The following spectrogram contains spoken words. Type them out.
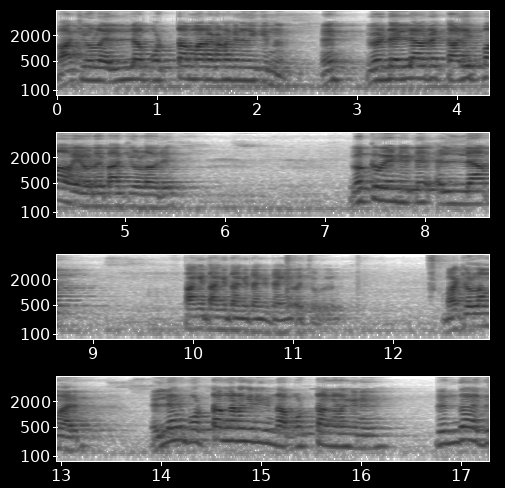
ബാക്കിയുള്ള എല്ലാം പൊട്ടന്മാരെ കണക്കിന് നിൽക്കുന്നു. ഏഹ് ഇവരുടെ എല്ലാവരുടെ കളിപ്പാവയോട് ബാക്കിയുള്ളവര്. ഇവക്ക് വേണ്ടിയിട്ട് എല്ലാം താങ്ങി താങ്ങി താങ്ങി താങ്ങി താങ്ങി വെച്ചു കൊടുക്കുന്നു. ബാക്കിയുള്ളമാരും എല്ലാരും പൊട്ടം കണക്കിന് ഉണ്ടാ പൊട്ടം കണക്കിന്. ഇതെന്താ ഇത്?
